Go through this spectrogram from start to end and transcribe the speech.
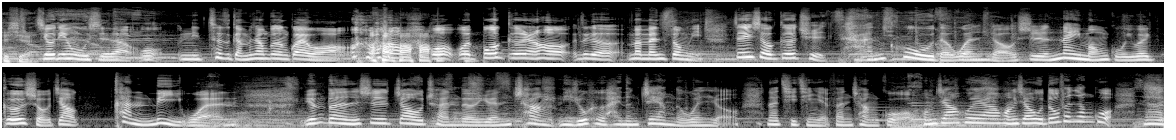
谢谢。九点五十了，我你车子赶不上，不能怪我，哦 我我播歌，然后这个慢慢送你这一首歌曲《残酷的温柔》，是内蒙古一位歌手叫看立文。原本是赵传的原唱，你如何还能这样的温柔？那齐秦也翻唱过，彭佳慧啊、黄小琥都翻唱过。那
